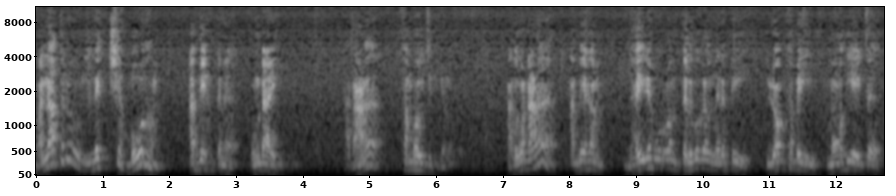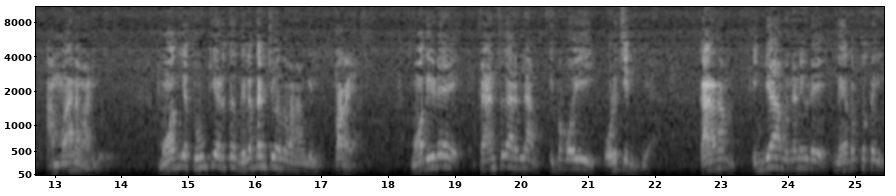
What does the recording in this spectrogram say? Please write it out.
വല്ലാത്തൊരു ലക്ഷ്യബോധം അദ്ദേഹത്തിന് ഉണ്ടായിരിക്കുന്നു. അതാണ് സംഭവിച്ചിരിക്കുന്നത്. അതുകൊണ്ടാണ് അദ്ദേഹം ധൈര്യപൂർവം തെളിവുകൾ നിരത്തി ലോക്സഭയിൽ മോദിയായിട്ട് അമ്മാനമാടിയത്. മോദിയെ തൂക്കിയെടുത്ത് നിലത്തടിച്ചു എന്ന് വേണമെങ്കിൽ പറയാം. മോദിയുടെ ഫാൻസുകാരെല്ലാം ഇപ്പൊ പോയി ഒളിച്ചിരിക്കുക. കാരണം ഇന്ത്യ മുന്നണിയുടെ നേതൃത്വത്തിൽ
